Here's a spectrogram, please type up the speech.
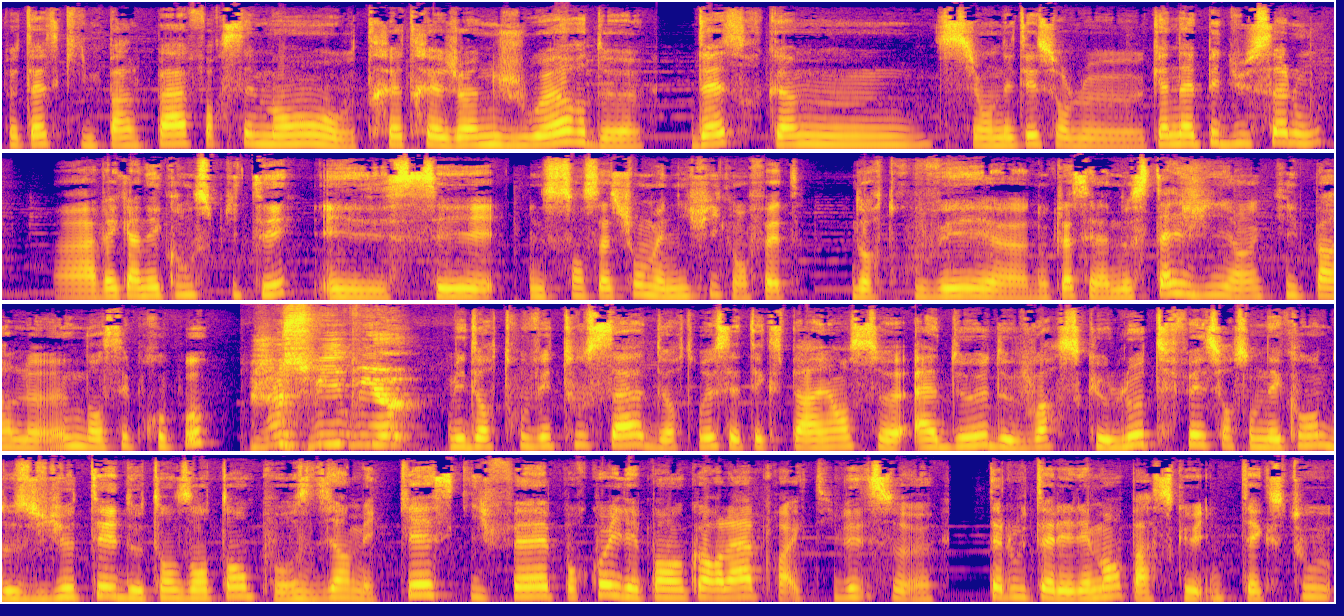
peut-être qui ne parle pas forcément aux très très jeunes joueurs, d'être comme si on était sur le canapé du salon, euh, avec un écran splitté. Et c'est une sensation magnifique en fait de retrouver. euh, donc là, c'est la nostalgie hein, qui parle euh, dans ses propos. Je suis vieux. Mais de retrouver tout ça, de retrouver cette expérience euh, à deux, de voir ce que l'autre fait sur son écran, de se jeter de temps en temps pour se dire mais qu'est-ce qu'il fait? Pourquoi il n'est pas encore là pour activer ce tel ou tel élément? Parce que It Takes Two.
